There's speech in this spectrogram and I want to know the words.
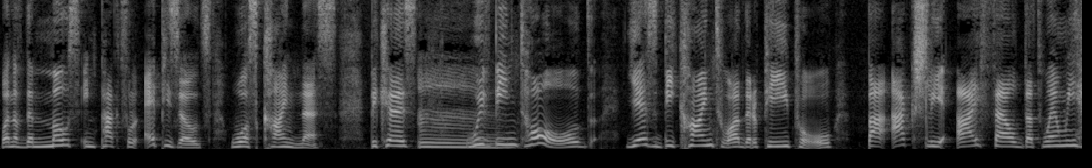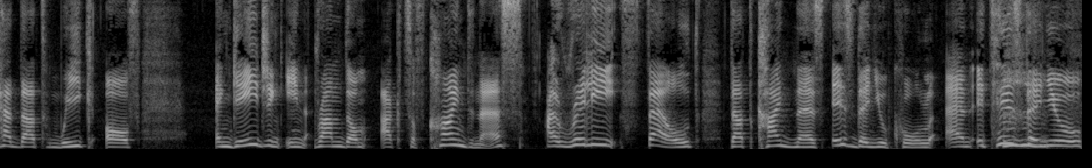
one of the most impactful episodes was kindness. Because mm. we've been told, yes, be kind to other people. But actually, I felt that when we had that week of engaging in random acts of kindness, I really felt that kindness is the new cool and it is the new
